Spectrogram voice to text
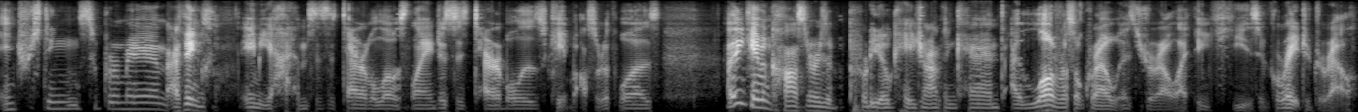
interesting Superman. I think Amy Adams is a terrible Lois Lane, just as terrible as Kate Bosworth was. I think Kevin Costner is a pretty okay Jonathan Kent. I love Russell Crowe as Jor-El. I think he's a great Jor-El.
